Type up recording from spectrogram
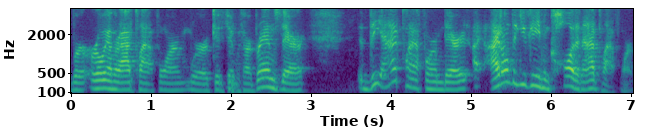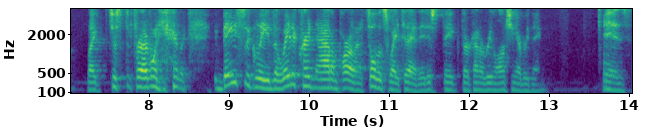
we're early on their ad platform. We're a good fit with our brands there. The ad platform there, I, I don't think you can even call it an ad platform. Like just for everyone here, like basically the way to create an ad on Parler, it's still this way today. They just they, they're kind of relaunching everything. Is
